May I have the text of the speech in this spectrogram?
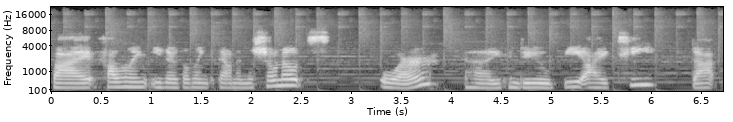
by following either the link down in the show notes or uh, you can do bit.ly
